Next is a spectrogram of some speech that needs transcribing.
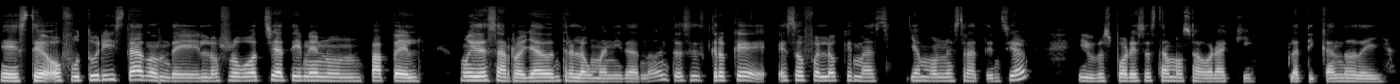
este, o futurista, donde los robots ya tienen un papel muy desarrollado entre la humanidad, ¿no? Entonces creo que eso fue lo que más llamó nuestra atención y pues por eso estamos ahora aquí platicando de ella.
